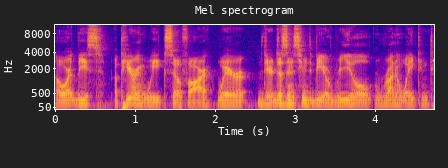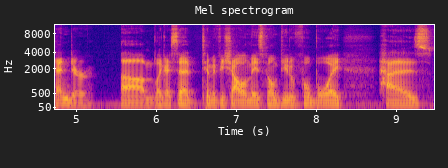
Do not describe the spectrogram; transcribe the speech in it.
or at least appearing weak so far, where there doesn't seem to be a real runaway contender? Um, like I said, Timothée Chalamet's film Beautiful Boy has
